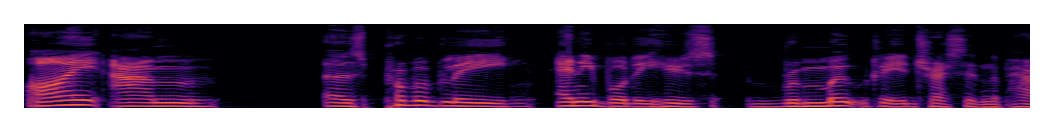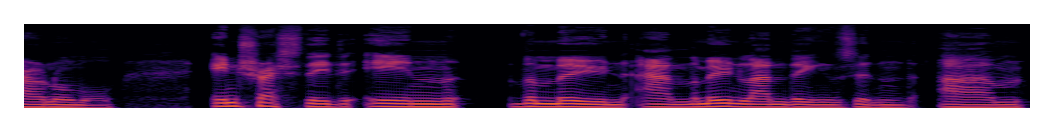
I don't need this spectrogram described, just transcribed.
I am, as probably anybody who's remotely interested in the paranormal, interested in the moon and the moon landings, and um,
